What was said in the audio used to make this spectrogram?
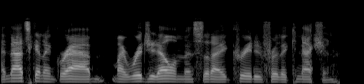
And that's going to grab my rigid elements that I created for the connection.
